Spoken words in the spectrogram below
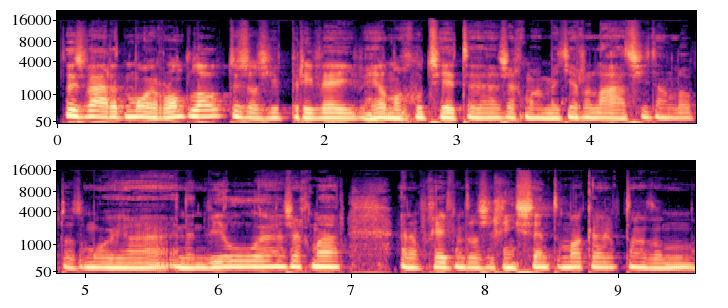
Dus waar het mooi rondloopt. Dus als je privé helemaal goed zit, uh, zeg maar, met je relatie, dan loopt dat mooi uh, in een wiel, uh, zeg maar. En op een gegeven moment, als je geen cent te makken hebt, dan,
